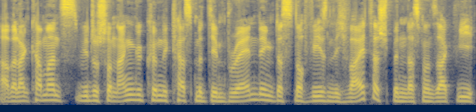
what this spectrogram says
Aber dann kann man es, wie du schon angekündigt hast, mit dem Branding das noch wesentlich weiterspinnen, dass man sagt, wie,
